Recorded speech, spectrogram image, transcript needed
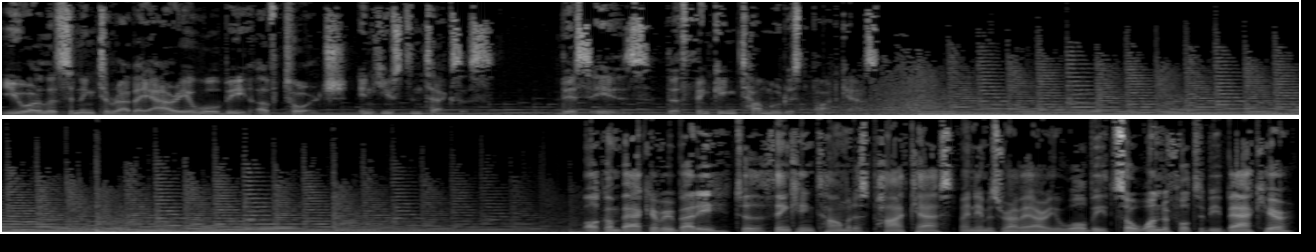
You are listening to Rabbi Aryeh Wolbe of Torch in Houston, Texas. This is the Thinking Talmudist Podcast. Welcome back, everybody, to the Thinking Talmudist podcast. My name is Rabbi Aryeh Wolbe. It's so wonderful to be back here.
